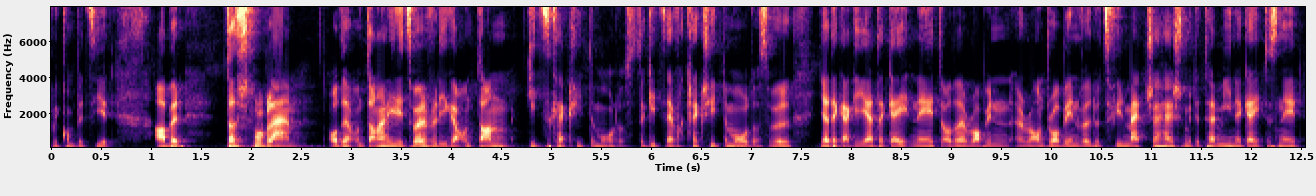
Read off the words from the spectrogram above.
ein kompliziert. Aber das ist das Problem. Oder? Und dann habe ich die 12 Liga und dann gibt es keinen gescheiten Modus. Da gibt es einfach keinen gescheiten Modus. Weil jeder gegen jeden geht nicht. Oder Robin, äh, Round Robin, weil du zu viele Matches hast. Mit den Terminen geht das nicht.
